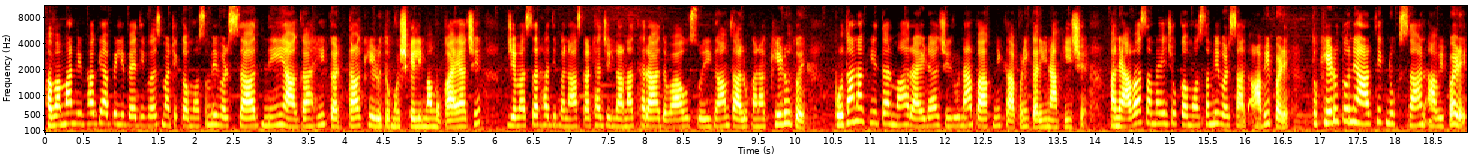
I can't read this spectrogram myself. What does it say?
હવામાન વિભાગે આપેલી બે દિવસ માટે કમોસમી વરસાદની આગાહી કરતા ખેડૂતો મુશ્કેલીમાં મુકાયા છે, જેમાં સરહદી બનાસકાંઠા જિલ્લાના થરાદ વાવ સુઈગામ તાલુકાના ખેડૂતોએ પોતાના ખેતરમાં રાયડા, જીરુના પાકની કાપણી કરી નાખી છે. અને આવા સમયે જો કમોસમી વરસાદ આવી પડે, તો ખેડૂતોને આર્થિક નુકસાન આવી પડે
